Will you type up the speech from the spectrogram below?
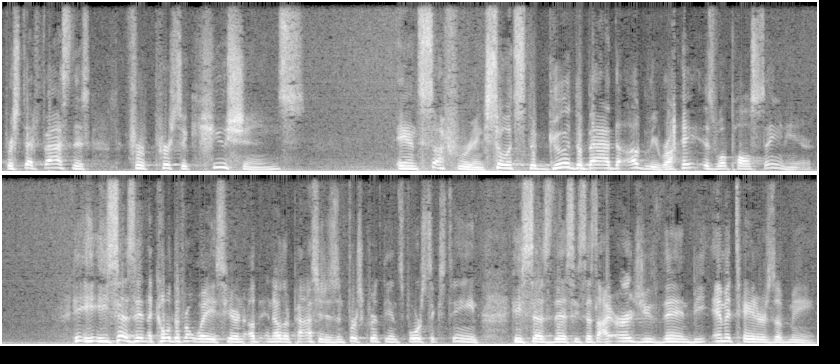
for steadfastness, for persecutions and suffering. So it's the good, the bad, the ugly, right? Is what Paul's saying here. He, he says it in a couple different ways here in other, in other passages. In 1 Corinthians 4.16, he says this. He says, I urge you then, be imitators of me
